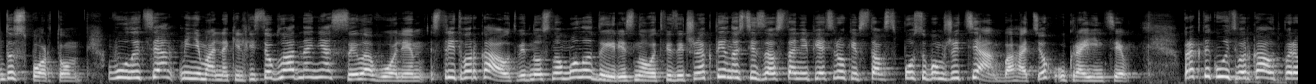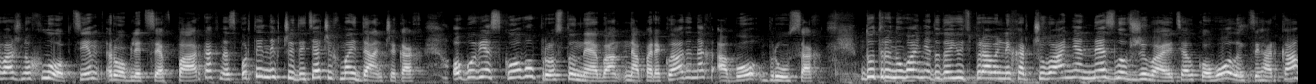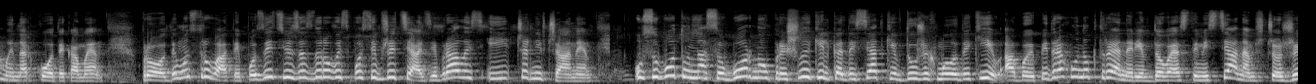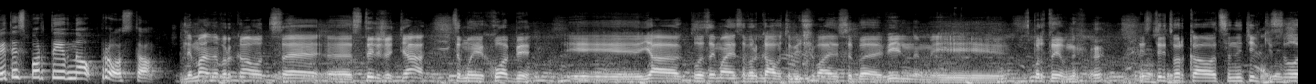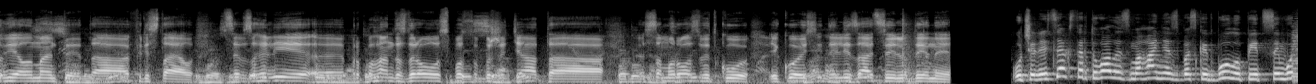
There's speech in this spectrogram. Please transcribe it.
до спорту. Вулиця, мінімальна кількість обладнання, сила волі. Стріт-воркаут відносно молодий різновид фізичної активності за останні 5 років став способом життя багатьох українців. Практикують воркаут переважно хлопці, роблять це в парках, на спортивних чи дитячих майданчиках. Обов'язково просто неба на перекладинах або брусах. До тренування додають правильне харчування, не зловживають алкоголем, цигарками, наркотиками. Продемонструвати позицію за здоровий спосіб життя зібрались і чернівчани. У суботу на Соборну прийшли кілька десятків дужих молодиків, аби під рахунок тренерів довести містянам, що жити спортивно просто. Для мене воркаут це е, стиль життя, це моє хобі. І я, коли займаюся воркаутом, відчуваю себе вільним і спортивним. Стріт-воркаут це не тільки силові елементи та фрістайл, це взагалі е, пропаганда здорового способу життя та саморозвитку якоїсь ідеалізації людини. У Чернівцях стартували змагання з баскетболу під символ.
